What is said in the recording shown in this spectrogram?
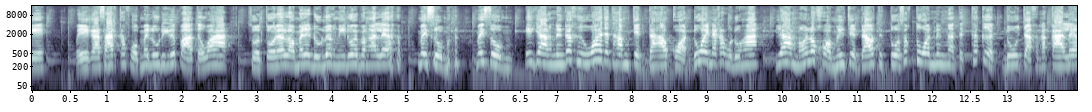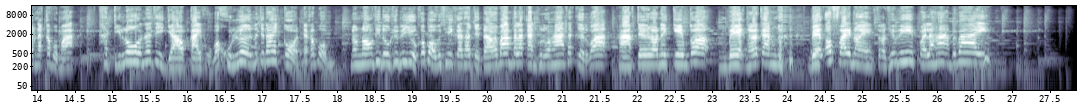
เปกาซัสครับผมไม่รู้ดีหรือเปล่าแต่ว่าส่วนตัวแล้วเราไม่ได้ดูเรื่องนี้ด้วยเพราะงั้นแล้วไม่สุ่มไม่สุ่ม อีกอย่างหนึ่งก็คือว่าจะทำเจ็ดดาวก่อนด้วยนะครับผมดูฮะอย่างน้อยเราขอมีเจ็ดดาวติดตัวสักตัวหนึ่งนะแต่ถ้าเกิดดูจากสถานการณ์แล้วนะครับผมฮะ คาจิโร่น่าจะยาวไกลผมว่าคุณเลิกน่าจะได้ก่อนนะครับผมน้องๆที่ดูคลิปนี้อยู่ก็บอกวิธีการทำเจ็ดดาวไว้บ้างก็แล้วกันคุณดูฮะถ้าเกิดว่าหากเจอเราในเกมก็เบรกหน่อยแล้วกันเบรกออฟไฟหน่อยสำหรับคลิปนี้ไปแล้วฮะบ๊ายบาย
